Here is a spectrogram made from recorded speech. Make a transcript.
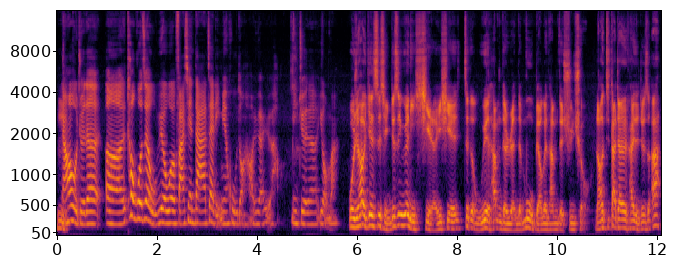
嗯然后我觉得呃，透过这五月，我有发现大家在里面互动好像越来越好，你觉得有吗？我觉得还有一件事情，就是因为你写了一些这个五月他们的人的目标跟他们的需求，然后就大家就开始就是啊，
